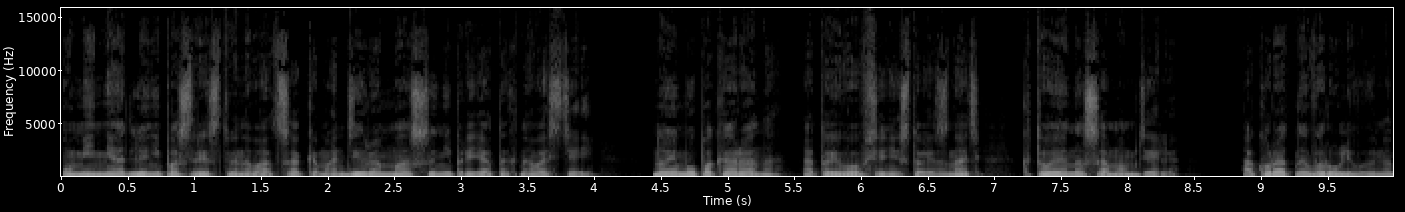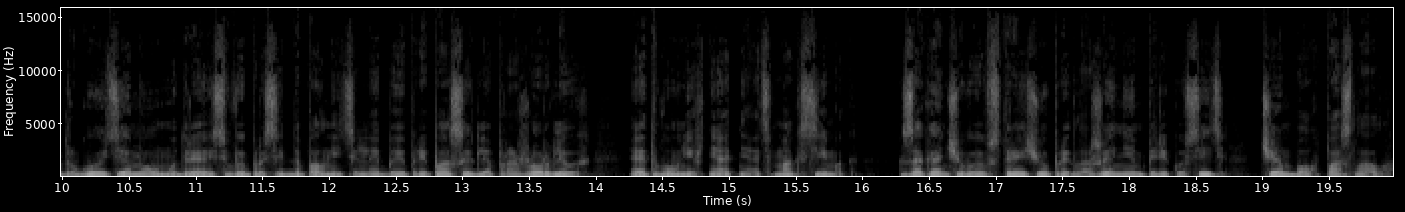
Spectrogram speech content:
У меня для непосредственного отца командира масса неприятных новостей. Но ему пока рано, а то и вовсе не стоит знать, кто я на самом деле. Аккуратно выруливаю на другую тему, умудряюсь выпросить дополнительные боеприпасы для прожорливых, этого у них не отнять, Максимок. Заканчиваю встречу предложением перекусить, чем Бог послал.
